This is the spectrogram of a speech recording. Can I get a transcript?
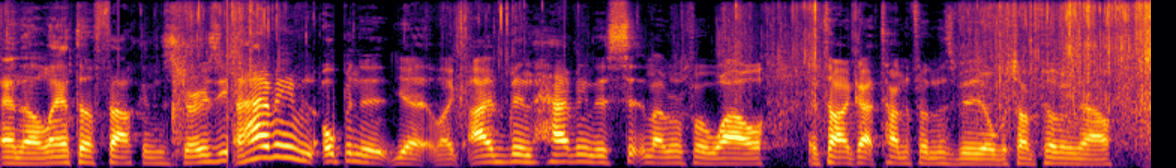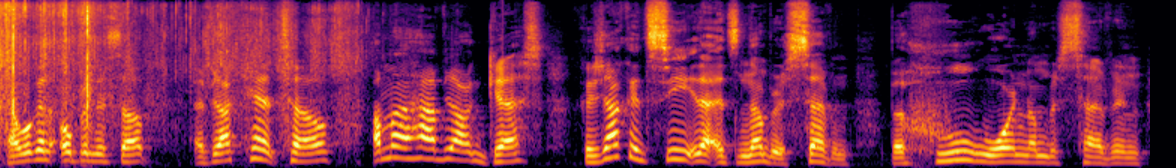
an Atlanta Falcons jersey. I haven't even opened it yet. Like I've been having this sit in my room for a while until I got time to film this video, which I'm filming now. And we're gonna open this up. If y'all can't tell, I'm gonna have y'all guess because y'all can see that it's number seven, but who wore number seven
